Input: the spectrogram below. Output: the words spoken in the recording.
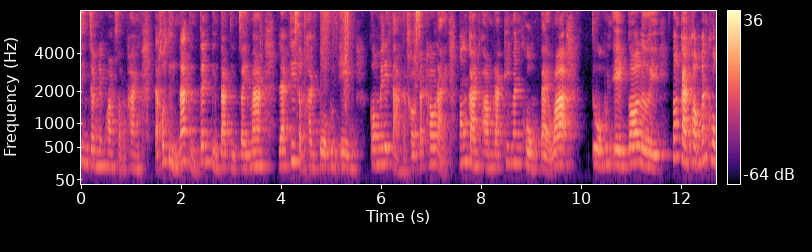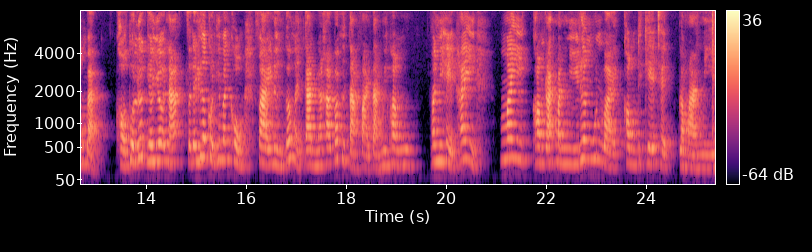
จริงจังในความสัมพันธ์ แต่เขาตื่นหน้าตื่นเต้นตื่นตาตื่นใจมาก และที่สำคัญตัวคุณเอง ก็ไม่ได้ต่างกับเขาสักเท่าไหร่ ต้องการความรักที่มั่นคง แต่ว่าตัวคุณเองก็เลยต้องการความมั่นคงแบบขอตัวเลือกเยอะๆนะ จะได้เลือกคนที่มั่นคง ฝ่ายหนึ่งก็เหมือนกันนะคะ ก็คือต่างฝ่ายต่างมีความมันมีเหตุให้ ไม่ความรักมันมีเรื่องวุ่นวาย complicated ประมาณนี้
